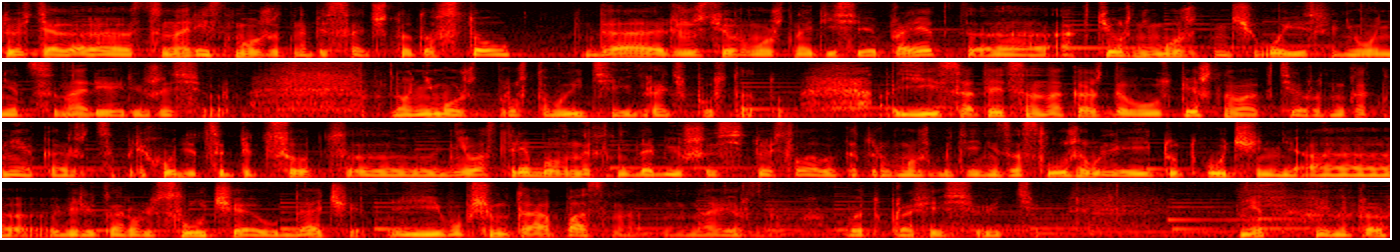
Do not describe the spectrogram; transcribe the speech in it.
То есть э, сценарист может написать что-то в стол, да, режиссер может найти себе проект, а актер не может ничего, если у него нет сценария режиссера. Он не может просто выйти и играть в пустоту. И, соответственно, на каждого успешного актера, ну, как мне кажется, приходится 500 э, невостребованных, не добившихся той славы, которую, может быть, они заслуживали. И тут очень э, велика роль случая, удачи. И, в общем-то, опасно, наверное, в эту профессию идти. Нет? Я не прав?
